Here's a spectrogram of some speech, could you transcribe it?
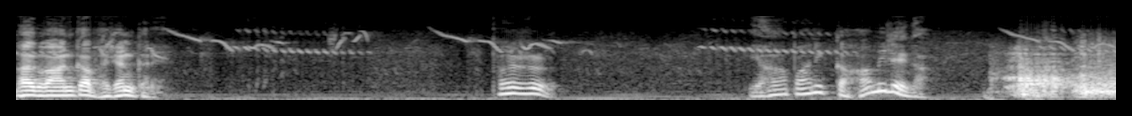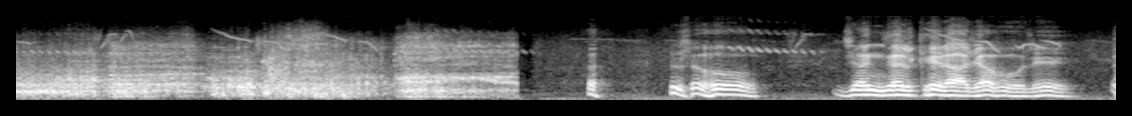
भगवान का भजन करें। पर यहाँ पानी कहाँ मिलेगा? लो, जंगल के राजा बोले।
